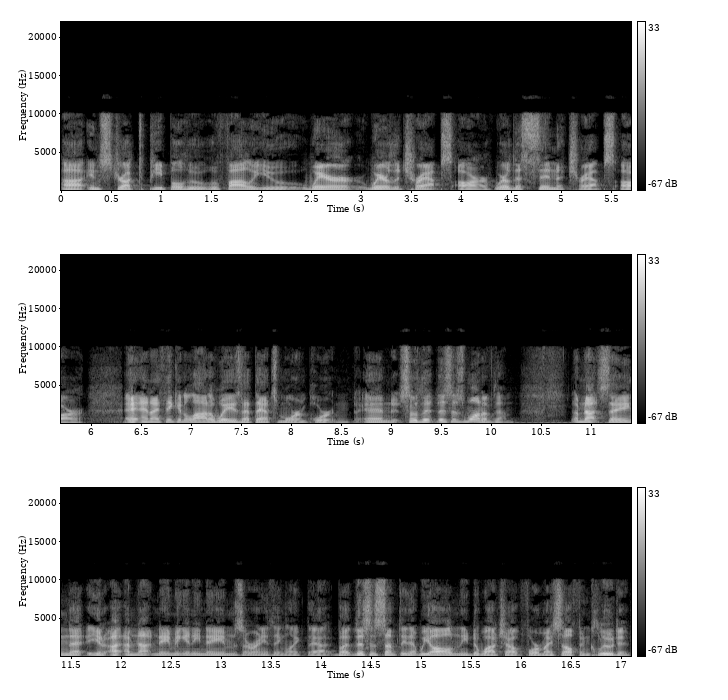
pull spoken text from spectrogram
uh, instruct people who, who follow you where where the traps are, where the sin traps are, and, and I think in a lot of ways that that's more important. And so th- this is one of them. I'm not saying that you know I, am not naming any names or anything like that, but this is something that we all need to watch out for, myself included,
